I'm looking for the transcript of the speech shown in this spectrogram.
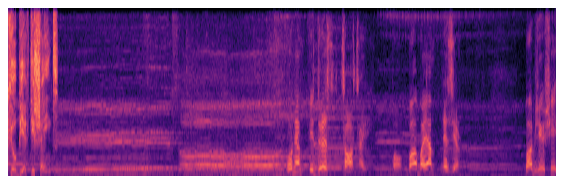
Ky objekt i shenjtë. Unë jam Idris Cacaj. Po, baba jem Nezir. Babëgjyshi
